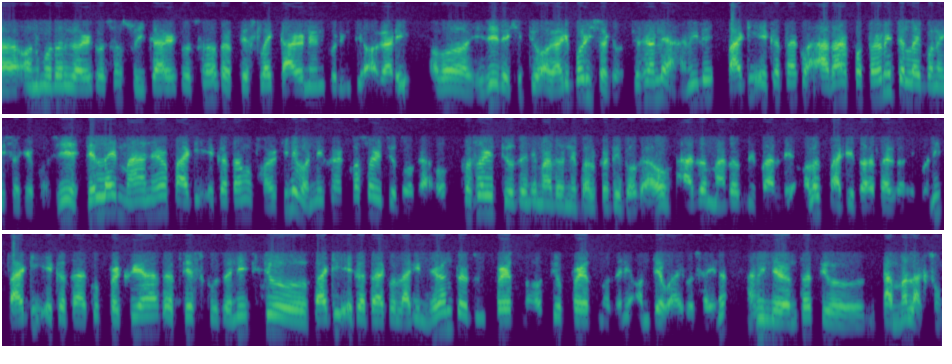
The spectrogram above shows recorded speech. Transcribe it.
अनुमोदन गरेको छ स्वीकारेको छ र त्यसलाई कार्यान्वयन को निम्ति अगाडि अब हिजैदेखि त्यो अगाडि बढिसक्यो। त्यस कारणले हामीले पार्टी एकताको आधार पत्र नै त्यसलाई बनाइसकेपछि त्यसलाई मानेर पार्टी एकतामा फर्किने भन्ने कुरा कसरी त्यो धोका हो? कसरी त्यो चाहिँ माधव नेपालप्रति धोका हो? आज माधव नेपालले अलग पार्टी दर्ता गरे पनि पार्टी एकताको प्रक्रिया र त्यसको चाहिँ त्यो पार्टी एकताको लागि निरन्तर जुन प्रयत्न हो त्यो प्रयत्न चाहिँ अन्त्य भएको छैन। हामी निरन्तर त्यो काममा लाग्छौँ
